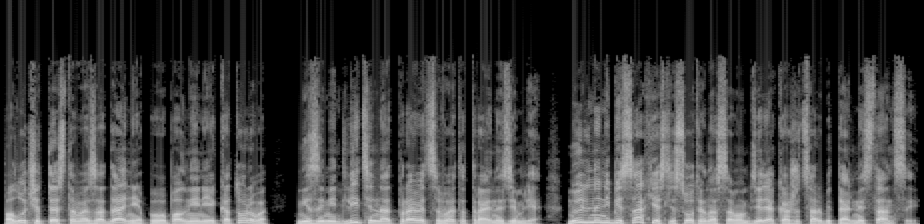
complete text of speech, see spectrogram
получит тестовое задание, по выполнении которого незамедлительно отправиться в этот рай на Земле. Ну или на небесах, если сотый на самом деле окажется орбитальной станцией.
